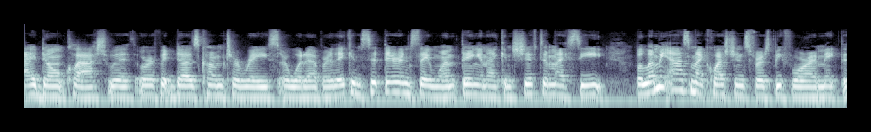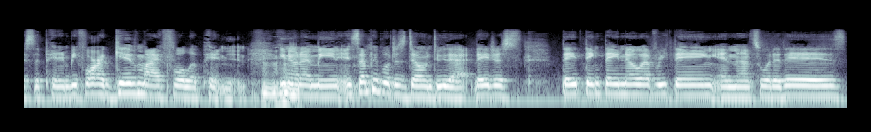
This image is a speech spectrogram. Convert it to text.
I don't clash with, or if it does come to race or whatever, they can sit there and say one thing and I can shift in my seat. But let me ask my questions first before I make this opinion, before I give my full opinion. You know what I mean? And some people just don't do that. They just they think they know everything and that's what it is.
